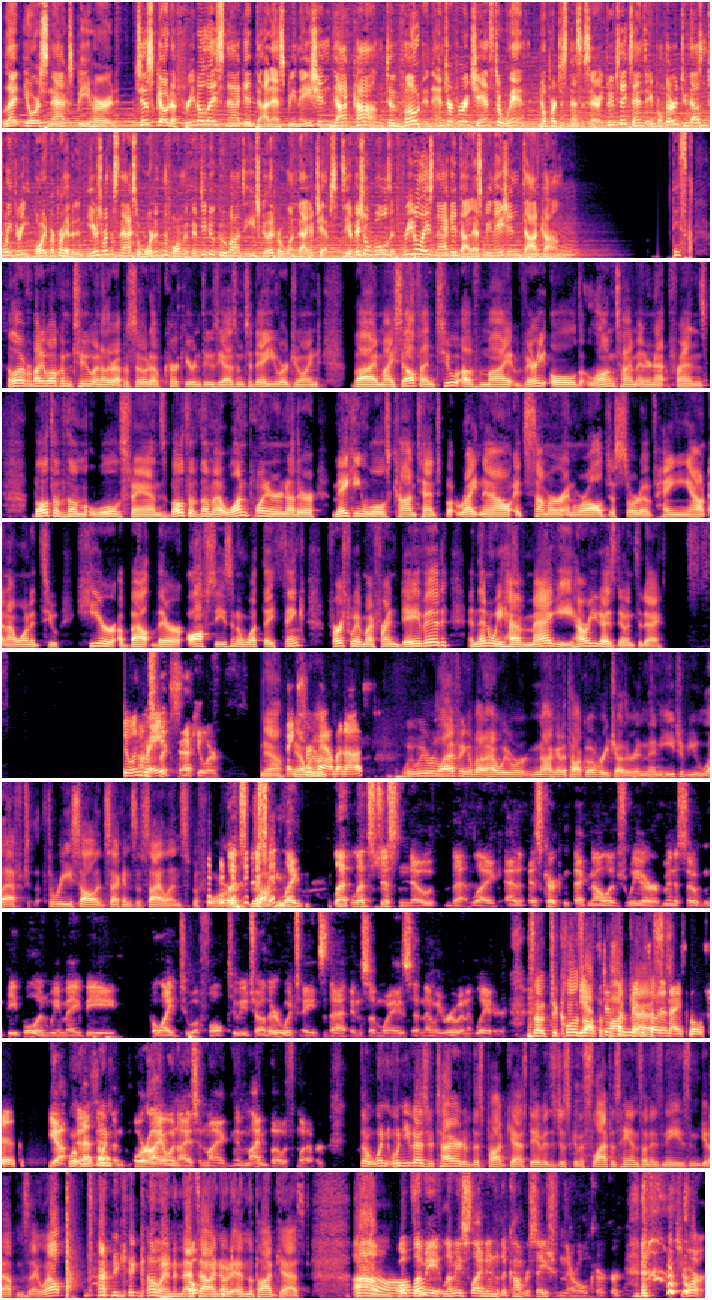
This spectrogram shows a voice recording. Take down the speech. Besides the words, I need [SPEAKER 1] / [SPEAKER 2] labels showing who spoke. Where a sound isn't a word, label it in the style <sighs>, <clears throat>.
[SPEAKER 1] Let your snacks be heard. Just go to fritolaysnacket.espnation.com to vote and enter for a chance to win. No purchase necessary. Sweepstakes ends April 3rd, 2023. Void where prohibited. Year's worth of snacks awarded in the form of 52 coupons, each good for one bag of chips. See official rules at fritolaysnacket.espnation.com.
[SPEAKER 2] This. Hello, everybody. Welcome to another episode of Kirk Your Enthusiasm. Today, you are joined by myself and two of my very old, longtime internet friends both of them Wolves fans, both of them at one point or another making Wolves content. But right now it's summer and we're all just sort of hanging out. And I wanted to hear about their off season and what they think. First, we have my friend David, and then we have Maggie. How are you guys doing today?
[SPEAKER 3] Doing
[SPEAKER 4] I'm
[SPEAKER 3] great.
[SPEAKER 4] Spectacular.
[SPEAKER 2] Yeah.
[SPEAKER 3] Thanks
[SPEAKER 2] yeah,
[SPEAKER 3] for
[SPEAKER 2] we were,
[SPEAKER 3] having us
[SPEAKER 2] we, we were laughing about how we were not going to talk over each other and then each of you left three solid seconds of silence before
[SPEAKER 4] let's just like let let's just note that like as, as kirk acknowledged we are minnesotan people and we may be polite to a fault to each other, which aids that in some ways, and then we ruin it later.
[SPEAKER 2] So to close
[SPEAKER 3] yeah,
[SPEAKER 2] off the
[SPEAKER 3] just
[SPEAKER 2] podcast,
[SPEAKER 3] some Minnesota nice bullshit.
[SPEAKER 4] Yeah,
[SPEAKER 2] Well,
[SPEAKER 4] and-
[SPEAKER 2] when-
[SPEAKER 4] and- or Iowa nice, and my and I'm both. Whatever.
[SPEAKER 2] So when when you guys are tired of this podcast, David's just going to slap his hands on his knees and get up and say, "Well, <laughs> time to get going," and that's
[SPEAKER 4] Oh.
[SPEAKER 2] how I know to end the podcast. Um,
[SPEAKER 4] Well, let me let me slide into the conversation there, old Kirker. <laughs>
[SPEAKER 2] sure.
